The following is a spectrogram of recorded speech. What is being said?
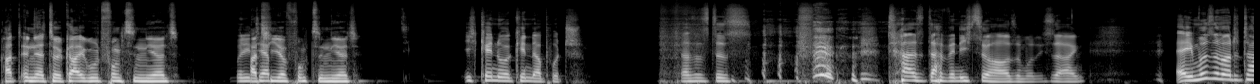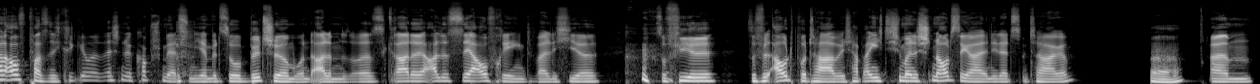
Hat in der Türkei gut funktioniert, hat Militär hier funktioniert. ich kenne nur Kinderputsch. Das ist das, das. Da bin ich zu Hause, muss ich sagen. Ey, ich muss immer total aufpassen. Ich kriege immer sehr schnell Kopfschmerzen hier mit so Bildschirm und allem. So, das ist gerade alles sehr aufregend, weil ich hier so viel, so viel Output habe. Ich habe eigentlich schon meine Schnauze gehalten die letzten Tage. Ja. Ähm,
